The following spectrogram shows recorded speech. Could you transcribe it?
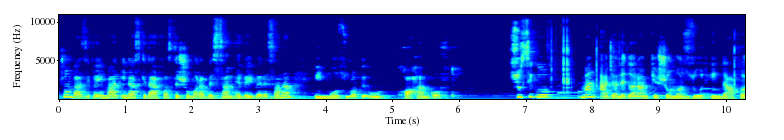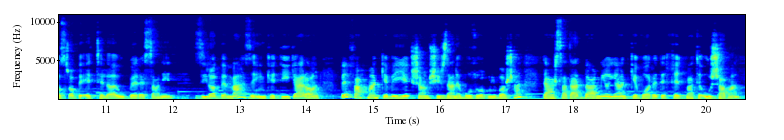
چون وظیفه من این است که درخواست شما را به سمع وی برسانم این موضوع را به او خواهم گفت. سوسی گفت من عجله دارم که شما زود این درخواست را به اطلاع او برسانید. زیرا به محض اینکه دیگران بفهمند که وی یک شمشیرزن بزرگ می باشد در صدد برمیآیند که وارد خدمت او شوند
